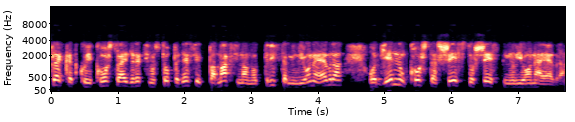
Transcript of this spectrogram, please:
projekat koji košta, ajde recimo 150 pa maksimalno 300 miliona evra, odjednom košta 606 miliona evra.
